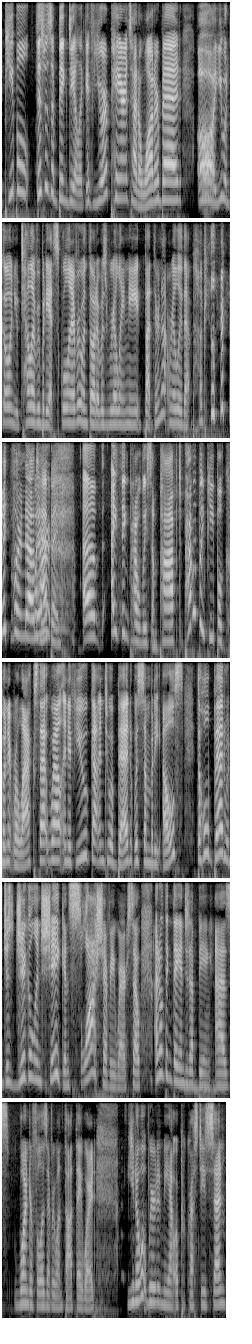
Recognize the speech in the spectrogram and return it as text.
people this was a big deal. Like if your parents had a water bed, oh, you would go and you tell everybody at school and everyone thought it was really neat, but they're not really that popular anymore now. What They were- happened? um, I think probably some popped. Probably people couldn't relax that well, and if you got into a bed with somebody else, the whole bed would just jiggle and shake and slosh everywhere. So I don't think they ended up being as wonderful as everyone thought they would. You know what weirded me out? What Procrustes said?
